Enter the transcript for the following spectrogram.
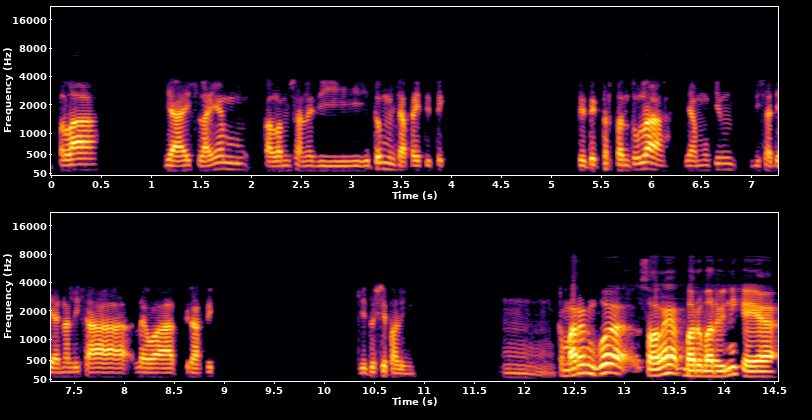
setelah ya istilahnya kalau misalnya di itu mencapai titik titik tertentu lah yang mungkin bisa dianalisa lewat grafik gitu sih paling. Hmm, kemarin gue soalnya baru-baru ini kayak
